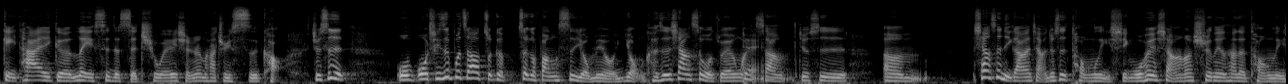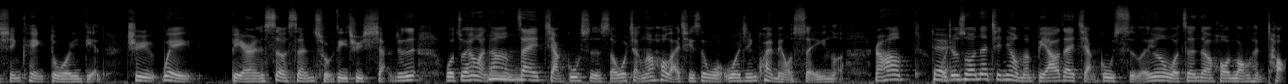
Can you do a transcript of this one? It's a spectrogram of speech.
给他一个类似的 situation，让他去思考。就是我我其实不知道这个这个方式有没有用，可是像是我昨天晚上就是嗯，像是你刚刚讲，就是同理心，我会想要训练他的同理心可以多一点，去为。别人设身处地去想，就是我昨天晚上在讲故事的时候，嗯、我讲到后来，其实我我已经快没有声音了。然后我就说，那今天我们不要再讲故事了，因为我真的喉咙很痛。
